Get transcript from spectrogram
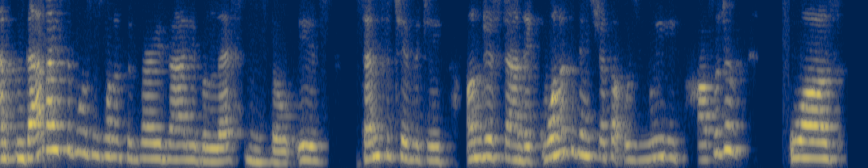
And that, I suppose, is one of the very valuable lessons, though, is sensitivity, understanding. One of the things which I thought was really positive was,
